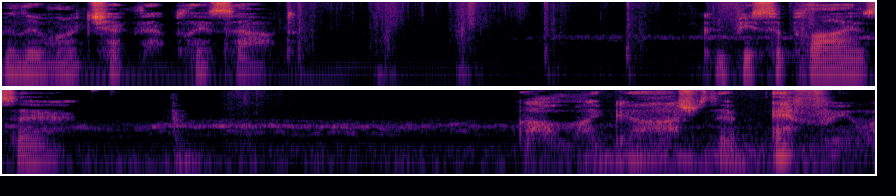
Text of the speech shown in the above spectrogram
Really want to check that place out. Could be supplies there. Oh my gosh, they're everywhere.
